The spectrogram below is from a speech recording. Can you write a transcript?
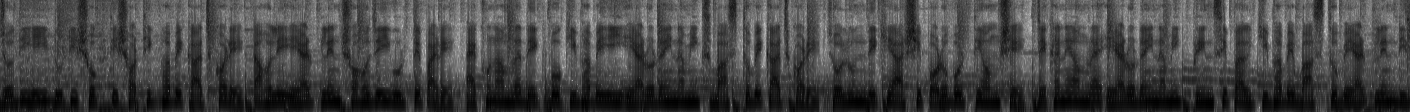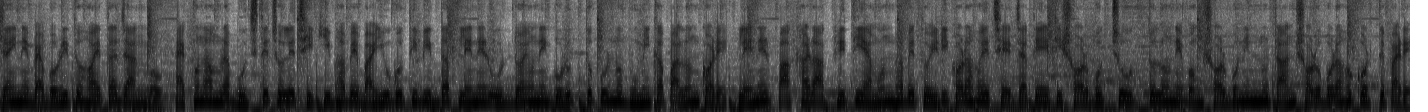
যদি এই দুটি শক্তি সঠিকভাবে কাজ করে, তাহলে এয়ারপ্লেন সহজেই উঠতে পারে। এখন আমরা দেখব কীভাবে এই এয়ারোডাইনামিক্স বাস্তবে কাজ করে। চলুন দেখে আসি পরবর্তী অংশে, যেখানে আমরা এয়ারোডাইনামিক প্রিন্সিপাল কীভাবে বাস্তব এয়ারপ্লেন ডিজাইনে ব্যবহৃত হয় তা জানব। এখন আমরা বুঝতে চলেছি কীভাবে বায়ুগতিবিদ্যা প্লেনের উড্ডয়নে গুরুত্বপূর্ণ ভূমিকা পালন করে। প্লেনের পাখার আকৃতি এমনভাবে তৈরি করা হয়েছে যাতে এটি সর্বোচ্চ উত্তোলন এবং সর্বনিম্ন টান সরবরাহ করতে পারে।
